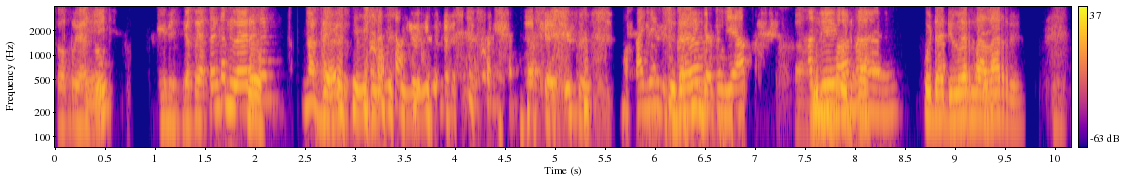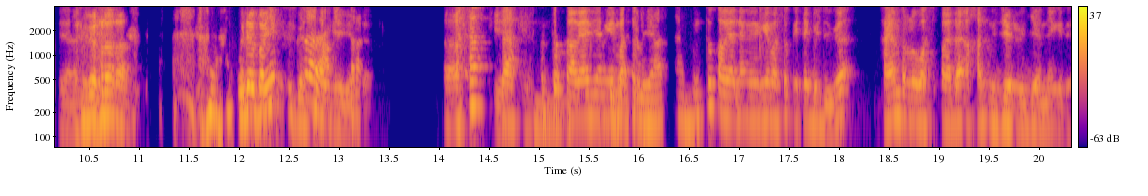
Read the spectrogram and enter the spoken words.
Kalau kuliah Oke. tuh segini. Nggak kelihatan kan di layar kan? Nah, kayak gitu. Nah, kayak gitu. Makanya Sudah. nggak kelihatan Nah, Ini di mana. Udah di luar nalar. ya, beneran. Udah banyak susah lagi gitu. Nah, untuk kalian yang ingin masuk kelihatan. untuk kalian yang ingin masuk ITB juga, kalian perlu waspada akan ujian-ujiannya gitu.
